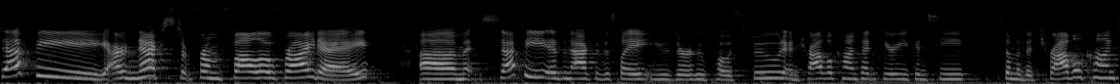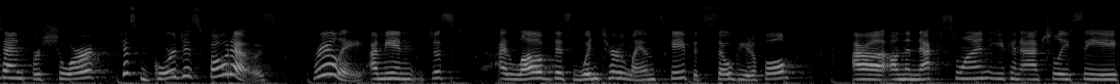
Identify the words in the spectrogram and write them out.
Steffi, our next from Follow Friday. Um, Steffi is an active display user who posts food and travel content. Here you can see some of the travel content for sure. Just gorgeous photos, really. I mean, just, I love this winter landscape. It's so beautiful. Uh, on the next one, you can actually see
